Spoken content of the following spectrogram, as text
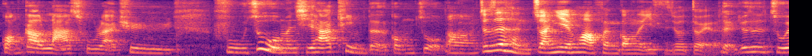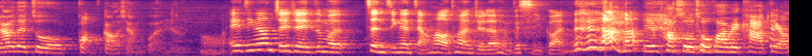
广告拉出来，去辅助我们其他 team 的工作。嗯，就是很专业化分工的意思就对了。对，就是主要在做广告相关的。哦，哎，听到 J J 这么震惊的讲话，我突然觉得很不习惯，因为怕说错话被卡掉。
